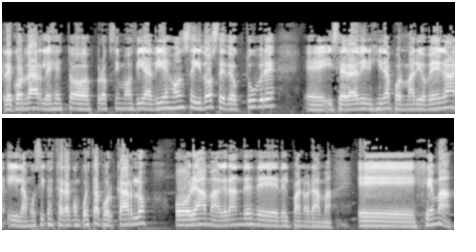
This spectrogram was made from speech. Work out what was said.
recordarles estos próximos días 10, 11 y 12 de octubre eh, y será dirigida por Mario Vega y la música estará compuesta por Carlos Orama, grandes de- del panorama. Eh, Gema,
